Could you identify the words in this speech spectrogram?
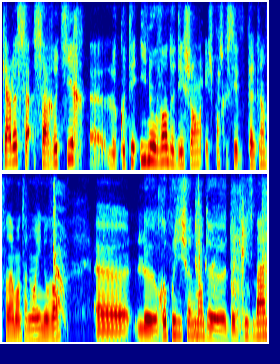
Carlos, ça, ça retire euh, le côté innovant de Deschamps, et je pense que c'est quelqu'un fondamentalement innovant. Euh, le repositionnement de, de Griezmann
